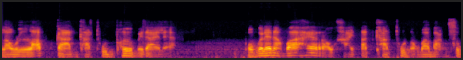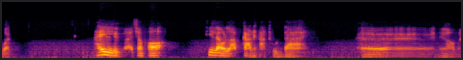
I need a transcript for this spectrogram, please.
เรารับการขาดทุนเพิ่มไม่ได้แล้ว ผมก็แนะนำว่าให้เราขายตัดขาดทุนออกมาบางส่วน ให้เหลือเฉพาะที่เรารับการขาดทุนได้ เออนึกออกไหม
